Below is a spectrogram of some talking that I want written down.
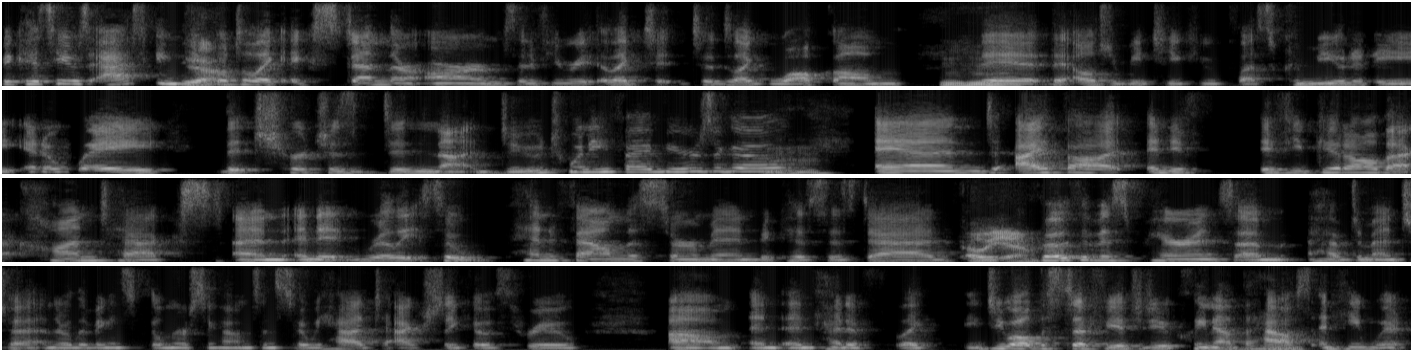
because he was asking people Yeah. to like extend their arms and if you read like to, to like welcome Mhm. the the lgbtq plus community in a way that churches did not do 25 years ago. Mhm. and i thought and if if you get all that context and and it really so penn found the sermon because his dad Oh yeah. both of his parents um, have dementia and they're living in skilled nursing homes. And so we had to actually go through um, and and kind of like do all the stuff you have to do to clean out the house. And he went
